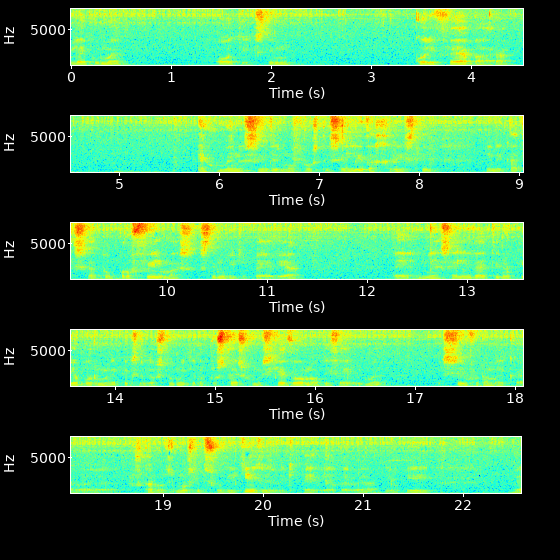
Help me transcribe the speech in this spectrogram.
βλέπουμε ότι στην κορυφαία μπάρα έχουμε ένα σύνδεσμο προς τη σελίδα χρήστη, είναι κάτι σαν το προφίλ μας στην Wikipedia, ε, μια σελίδα την οποία μπορούμε να επεξεργαστούμε και να προσθέσουμε σχεδόν ό,τι θέλουμε, σύμφωνα με ε, τους κανονισμούς και τις οδηγίες της Wikipedia βέβαια, οι οποίοι ε,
